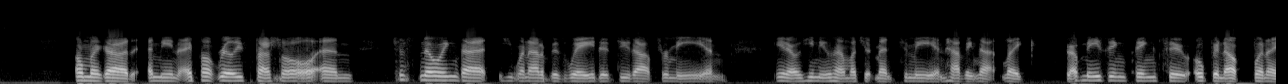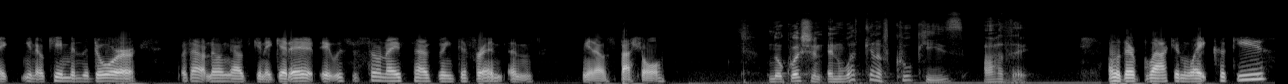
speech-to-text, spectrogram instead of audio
Oh my God! I mean, I felt really special, and just knowing that he went out of his way to do that for me, and you know, he knew how much it meant to me, and having that like amazing thing to open up when I, you know, came in the door without knowing I was going to get it. It was just so nice to have something different and, you know, special. No question. And what kind of cookies are they? Oh, they're black and white cookies.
